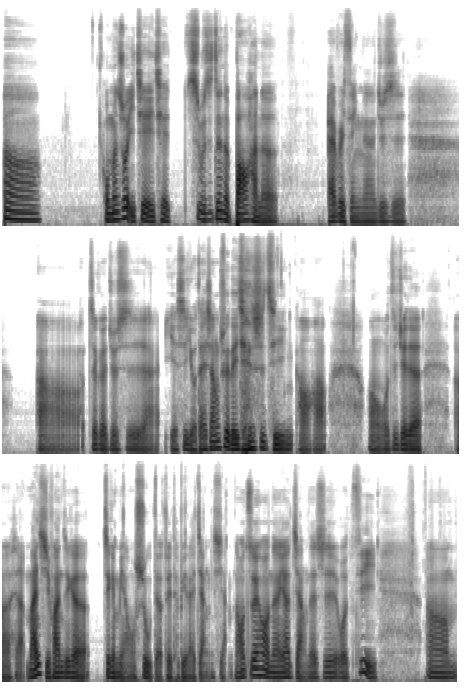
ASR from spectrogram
呃，我们说一切一切是不是真的包含了 everything 呢？就是。啊，这个就是也是有待商榷的一件事情。好好，嗯，我就觉得呃蛮喜欢这个这个描述的，所以特别来讲一下。然后最后呢，要讲的是我自己，嗯，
